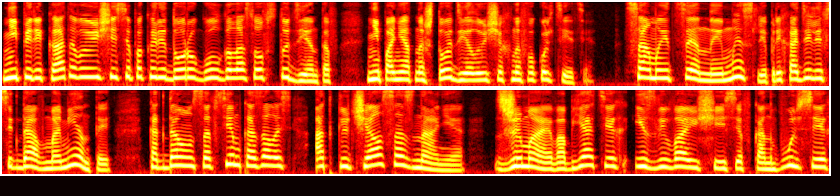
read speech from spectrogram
ни перекатывающийся по коридору гул голосов студентов, непонятно что делающих на факультете. Самые ценные мысли приходили всегда в моменты, когда он совсем, казалось, отключал сознание, сжимая в объятиях извивающееся в конвульсиях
